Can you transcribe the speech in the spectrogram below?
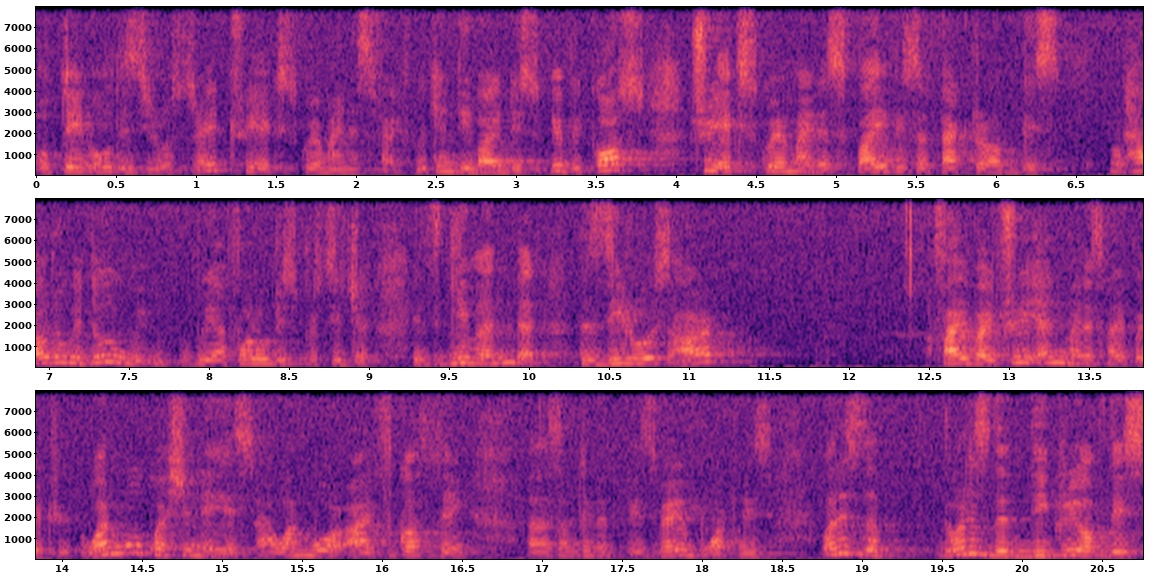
obtain all the zeros right? 3x square minus 5 we can divide this okay? Because 3x square minus 5 is a factor of this. And how do we do? We, we have followed this procedure. It's given that the zeros are 5 by 3 and minus 5 by 3 one more question is uh, one more I forgot thing uh, something that is very important is what is the what is the degree of this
